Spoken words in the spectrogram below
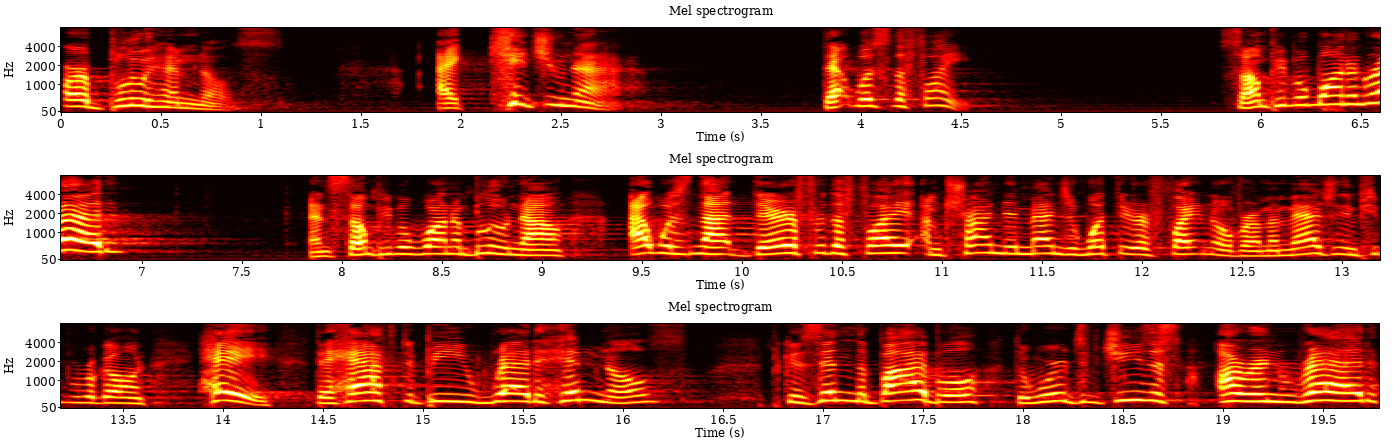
or blue hymnals. I kid you not. That was the fight. Some people wanted red, and some people wanted blue. Now, I was not there for the fight. I'm trying to imagine what they were fighting over. I'm imagining people were going, hey, they have to be red hymnals because in the Bible, the words of Jesus are in red.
